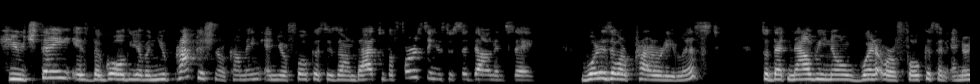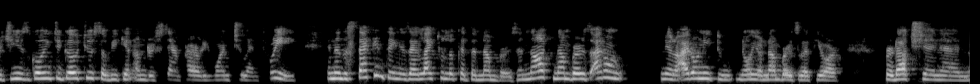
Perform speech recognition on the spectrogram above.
huge thing? Is the goal you have a new practitioner coming and your focus is on that? So the first thing is to sit down and say what is our priority list? So that now we know where our focus and energy is going to go to so we can understand priority one two and three. And then the second thing is i like to look at the numbers and not numbers. I don't you know i don't need to know your numbers with your production and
